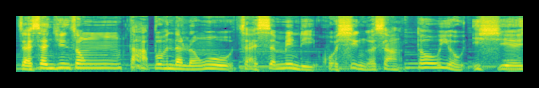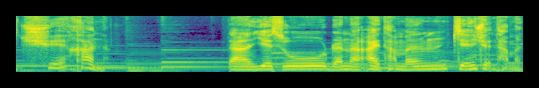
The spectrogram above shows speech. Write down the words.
在圣经中，大部分的人物在生命里或性格上都有一些缺憾呢，但耶稣仍然爱他们，拣选他们。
